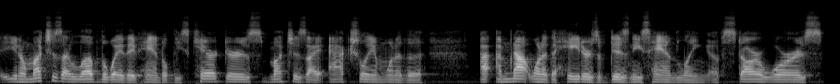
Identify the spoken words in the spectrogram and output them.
you know, much as I love the way they've handled these characters, much as I actually am one of the I'm not one of the haters of Disney's handling of Star Wars.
